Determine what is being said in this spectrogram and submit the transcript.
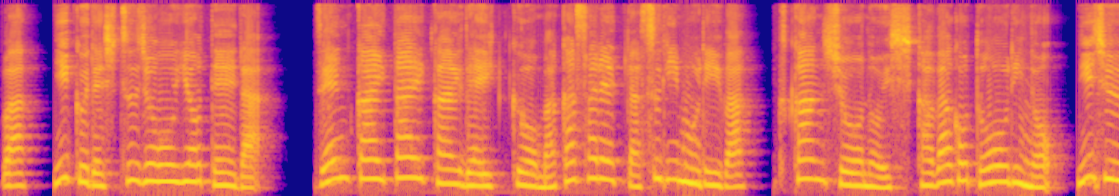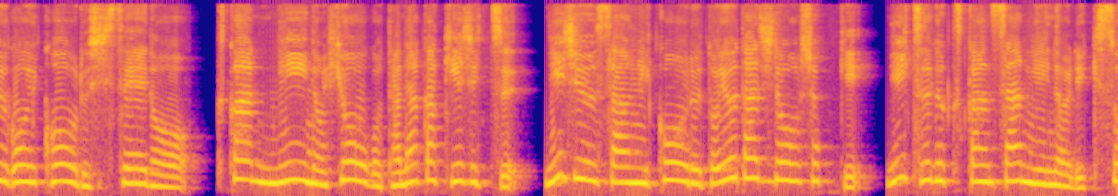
は2区で出場予定だ。前回大会で1区を任された杉森は、区間賞の石川後通りの25イコール資生堂、区間2位の兵庫田中期日、23イコールトヨタ自動食器に次ぐ区間3位の力走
